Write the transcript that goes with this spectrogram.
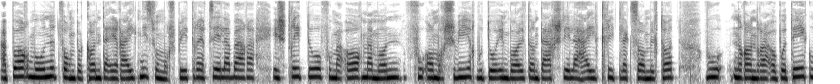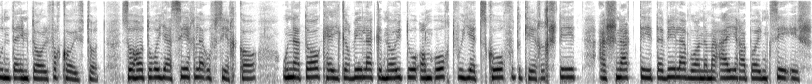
Ein paar Monate vor dem bekannten Ereignis, das wir später erzählen werden, ist die Rede von einem armen Mann von Ammerschwir, der hier im Wald an der Stelle Heilkritel gesammelt hat, wo er an einer Apotheke unten im Tal verkauft hat. So hat er ja Sichle auf sich gehabt. Und an Tag er will genau hier am Ort, wo jetzt das Chor von der Kirche steht, ein Schneck dort will, wo an einem Eierenbaum gesehen ist.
